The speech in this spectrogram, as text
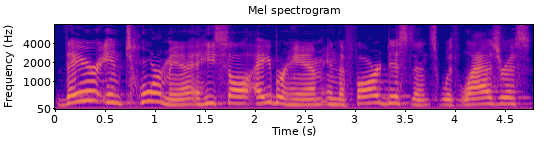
There in torment, he saw Abraham in the far distance with Lazarus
